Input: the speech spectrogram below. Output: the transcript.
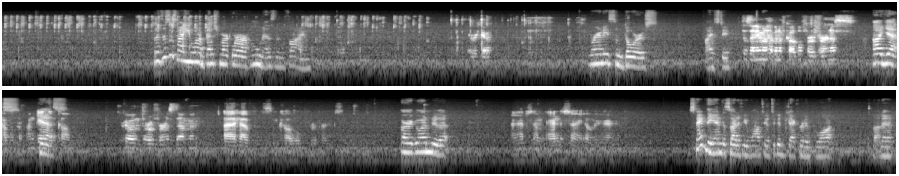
But if this is how you want to benchmark where our home is, then fine. Here we go. We're gonna need some doors. Feisty. Does anyone have enough cobble for a furnace? Uh, yes. I'm, I'm getting Yes. some cobble. Go ahead and throw a furnace down then. I have some cobble for a furnace. Alright, go ahead and do that. I have some andesite over here. Save the andesite if you want to. It's a good decorative block. That's about it.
